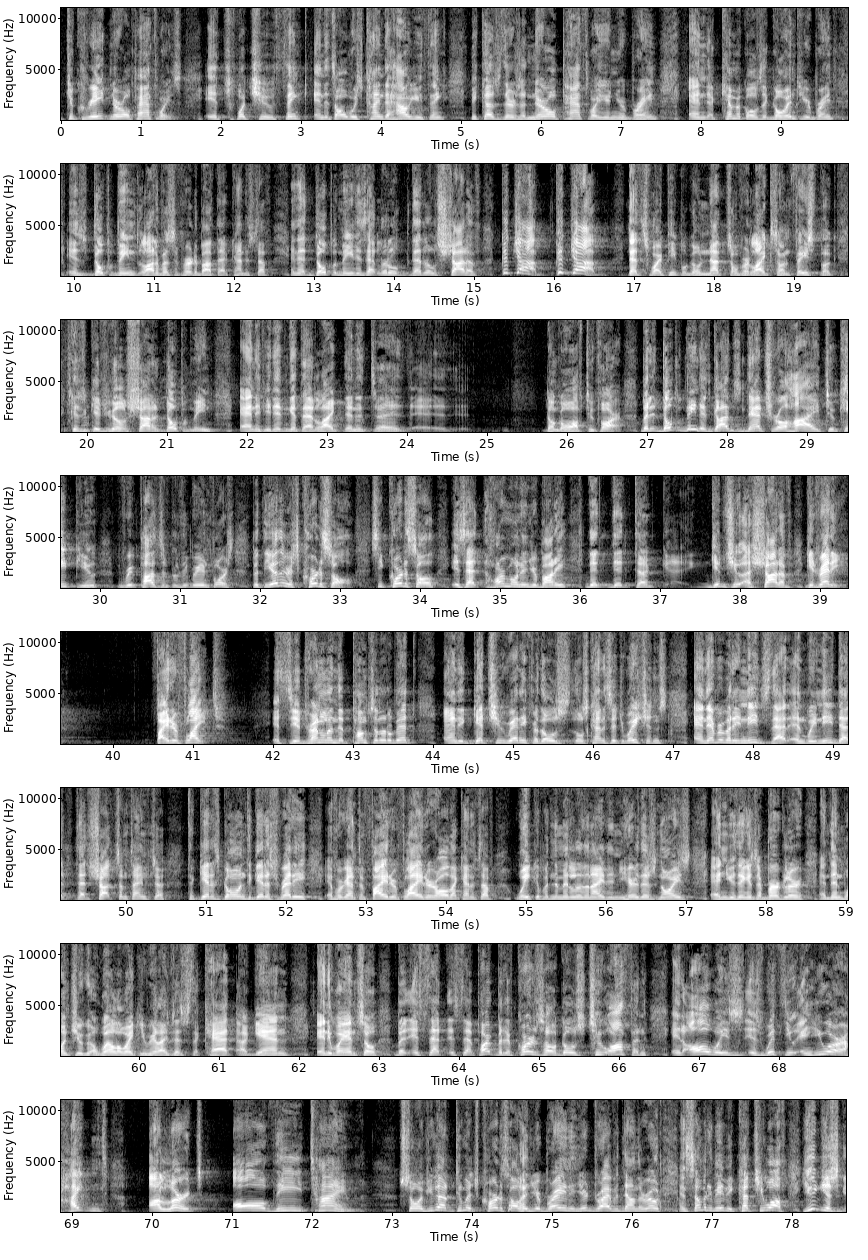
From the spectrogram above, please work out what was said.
to create neural pathways. It's what you think, and it's always kind of how you think, because there's a neural pathway in your brain, and the chemicals that go into your brain is dopamine. A lot of us have heard about that kind of stuff. And that dopamine is that little, that little shot of, good job, good job. That's why people go nuts over likes on Facebook, because it gives you a little shot of dopamine. And if you didn't get that like, then it's. Uh, don't go off too far. But dopamine is God's natural high to keep you re- positively reinforced. But the other is cortisol. See, cortisol is that hormone in your body that, that uh, gives you a shot of get ready, fight or flight. It's the adrenaline that pumps a little bit and it gets you ready for those, those kind of situations. And everybody needs that. And we need that, that shot sometimes to, to get us going, to get us ready. If we're going to fight or flight or all that kind of stuff, wake up in the middle of the night and you hear this noise and you think it's a burglar. And then once you go well awake, you realize it's the cat again. Anyway, and so, but it's that, it's that part. But if cortisol goes too often, it always is with you and you are heightened alert all the time. So if you got too much cortisol in your brain and you're driving down the road and somebody maybe cuts you off, you just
